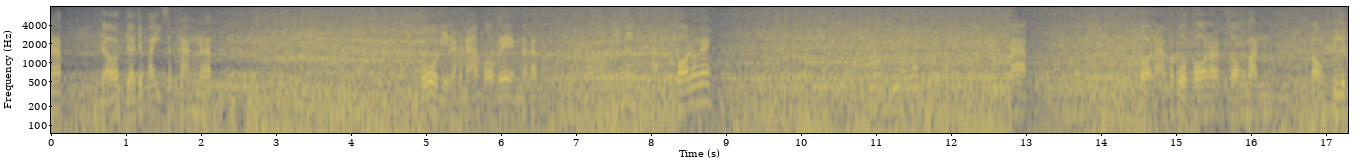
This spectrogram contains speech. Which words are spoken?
นะครับ เดี๋ยวเดี๋ยวจะไปอีกสักครั้งนะครับ อ้นี่นะน้ำออกแรงนะครับ พอแล้วไงครับต่อน้ำข้าวโพดพอแล้วสองวันสองคืน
